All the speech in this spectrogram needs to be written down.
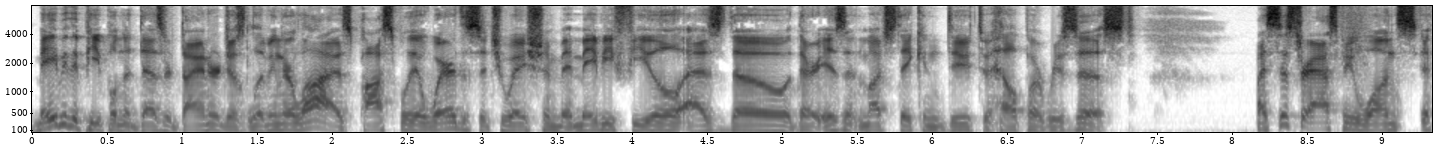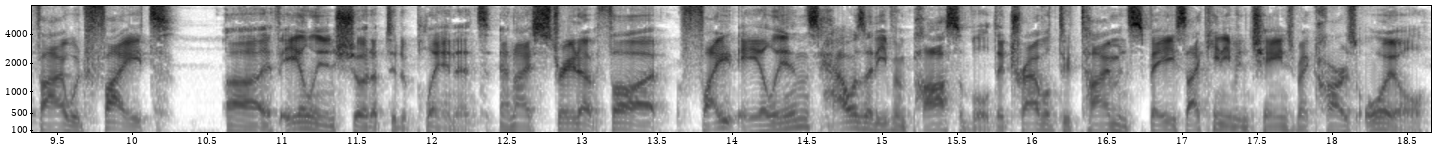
Maybe the people in the desert diner are just living their lives, possibly aware of the situation, but maybe feel as though there isn't much they can do to help or resist. My sister asked me once if I would fight uh, if aliens showed up to the planet, and I straight up thought, fight aliens? How is that even possible? They traveled through time and space. I can't even change my car's oil.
